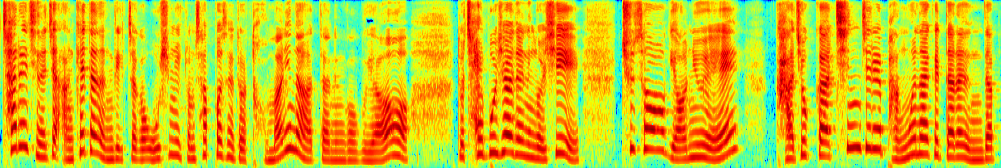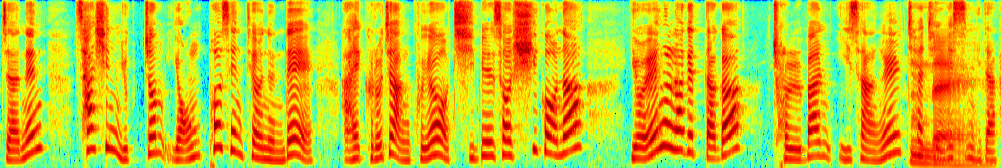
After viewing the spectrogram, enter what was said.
차례 지내지 않겠다는 응답자가 56.4%가 더 많이 나왔다는 거고요. 또 잘 보셔야 되는 것이 추석 연휴에 가족과 친지를 방문하겠다는 응답자는 46.0%였는데 아예 그러지 않고요. 집에서 쉬거나 여행을 하겠다가 절반 이상을 차지했습니다. 네.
